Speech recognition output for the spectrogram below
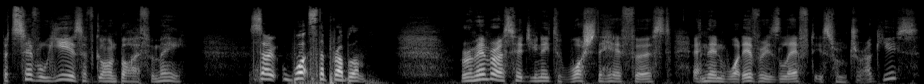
but several years have gone by for me. So, what's the problem? Remember, I said you need to wash the hair first, and then whatever is left is from drug use?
